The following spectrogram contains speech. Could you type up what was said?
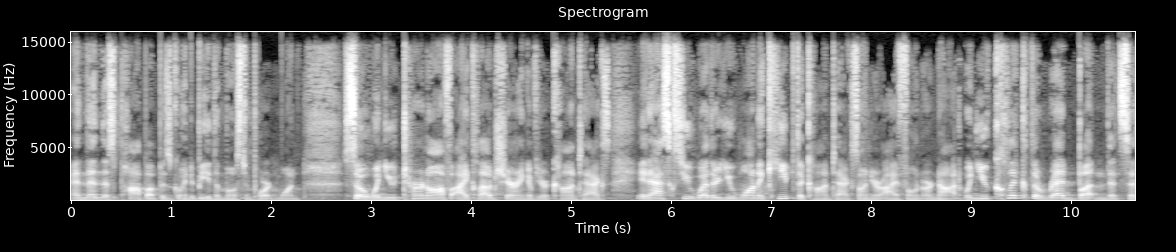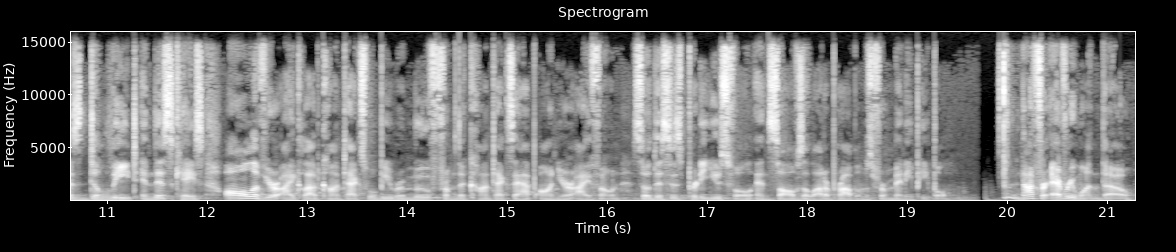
And then this pop up is going to be the most important one. So when you turn off iCloud sharing of your contacts, it asks you whether you want to keep the contacts on your iPhone or not. When you click the red button that says delete, in this case, all of your iCloud contacts will be removed from the contacts app on your iPhone. So this is pretty useful and solves a lot of problems for many people. Not for everyone though.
